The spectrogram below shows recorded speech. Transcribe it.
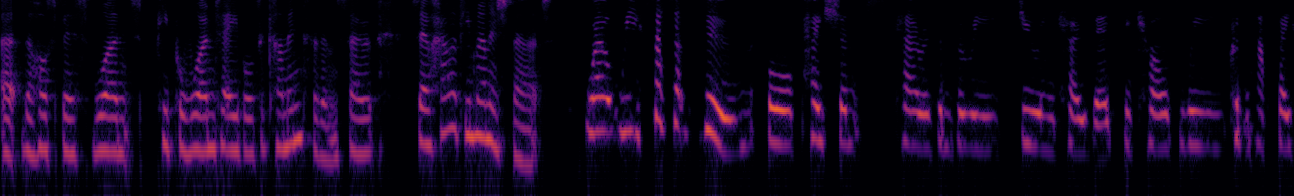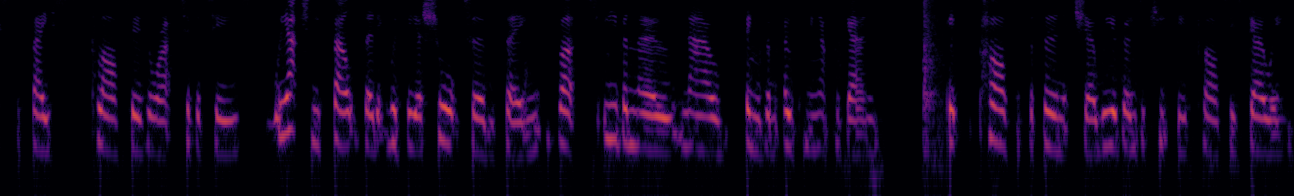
at the hospice weren't people weren't able to come in for them. So so how have you managed that? Well, we set up Zoom for patients, carers, and bereaved during COVID because we couldn't have face to face classes or activities. We actually felt that it would be a short term thing, but even though now things are opening up again, it's part of the furniture. We are going to keep these classes going.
